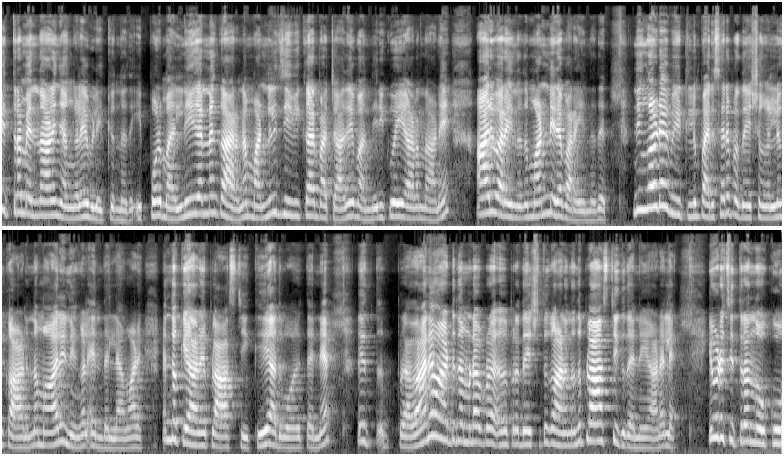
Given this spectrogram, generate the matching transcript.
മിത്രം എന്നാണ് ഞങ്ങളെ വിളിക്കുന്നത്. ഇപ്പോൾ മലിനീകരണം കാരണം മണ്ണിൽ ജീവിക്കാൻ പറ്റാതെ വന്നിരിക്കുകയാണെന്നാണ് ആര് പറയുന്നത്? മണ്ണിര പറയുന്നത്. നിങ്ങളുടെ വീട്ടിലും പരിസര പ്രദേശങ്ങളിലും കാണുന്ന മാലിന്യങ്ങൾ എന്തെല്ലാമാണ്? എന്തൊക്കെയാണ്? പ്ലാസ്റ്റിക് അതുപോലെ തന്നെ പ്രധാനമായിട്ട് നമ്മുടെ പ്രദേശത്ത് കാണുന്നത് പ്ലാസ്റ്റിക് തന്നെയാണ് അല്ലേ ഇവിടെ ചിത്രം നോക്കൂ.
